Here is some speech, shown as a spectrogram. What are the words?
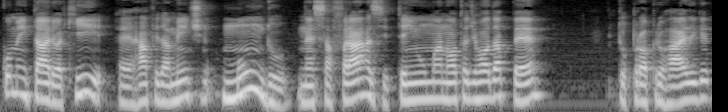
comentário aqui, é, rapidamente, mundo nessa frase tem uma nota de rodapé do próprio Heidegger,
